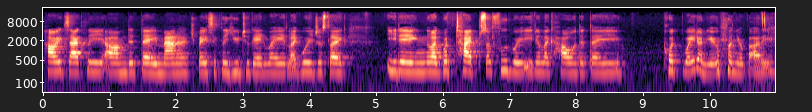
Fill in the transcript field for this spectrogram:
How exactly um, did they manage basically you to gain weight? Like were you just like eating? Like what types of food were you eating? Like how did they put weight on you on your body?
